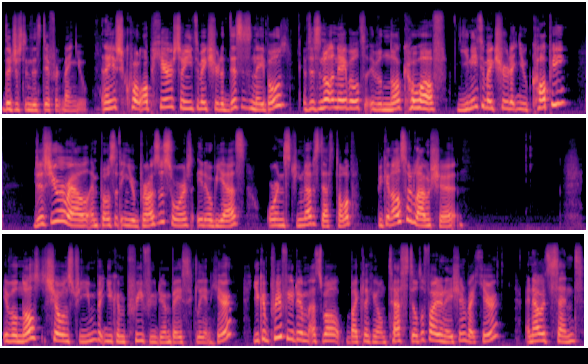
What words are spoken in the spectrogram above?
they're just in this different menu. And then you scroll up here, so you need to make sure that this is enabled. If this is not enabled, it will not go off. You need to make sure that you copy this URL and post it in your browser source in OBS or in Streamlabs desktop. We can also launch it it will not show on stream, but you can preview them basically in here. You can preview them as well by clicking on test Tiltify donation right here. And now it's sent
